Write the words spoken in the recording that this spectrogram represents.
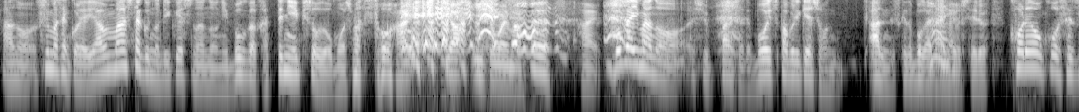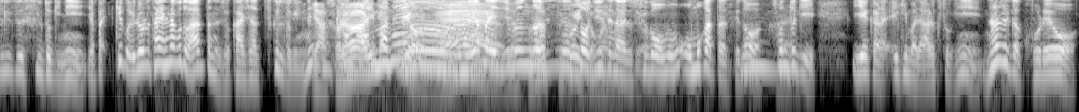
あの、すいません、これ山下君のリクエストなのに僕が勝手にエピソードを申しますと、はい。いや、いいと思います。はい。僕は今の出版社でボイスパブリケーションあるんですけど、僕が代表している。これをこう設立するときに、やっぱり結構いろいろ大変なことがあったんですよ、会社作るときにね。いや、それはありますようんね。やっぱり自分の、そう、人生の中ですごい重重かったんですけど、その時、家から駅まで歩くときに、なぜかこれを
